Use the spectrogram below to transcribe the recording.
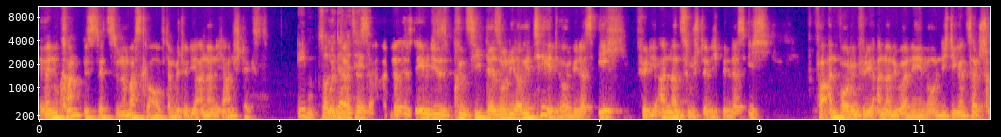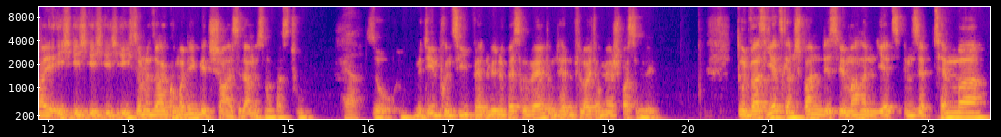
wenn du krank bist, setzt du eine Maske auf, damit du die anderen nicht ansteckst. Eben, Solidarität. Das ist, das ist, eben dieses Prinzip der Solidarität irgendwie, dass ich für die anderen zuständig bin, dass ich Verantwortung für die anderen übernehme und nicht die ganze Zeit schreie, ich, ich, ich, ich, ich, sondern sage, guck mal, dem geht's scheiße, da müssen wir was tun. Ja. So, mit dem Prinzip hätten wir eine bessere Welt und hätten vielleicht auch mehr Spaß im Leben. Und was jetzt ganz spannend ist, wir machen jetzt im September,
